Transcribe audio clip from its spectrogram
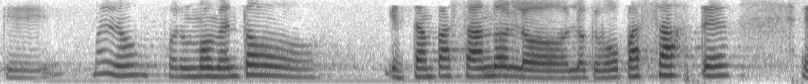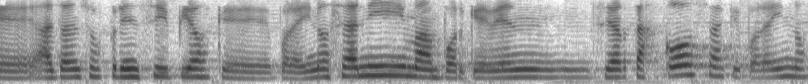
que bueno, por un momento están pasando lo, lo que vos pasaste, eh, allá en sus principios que por ahí no se animan porque ven ciertas cosas que por ahí no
